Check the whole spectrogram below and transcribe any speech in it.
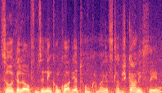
zurückgelaufen sind. Den Concordia-Turm kann man jetzt, glaube ich, gar nicht sehen.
